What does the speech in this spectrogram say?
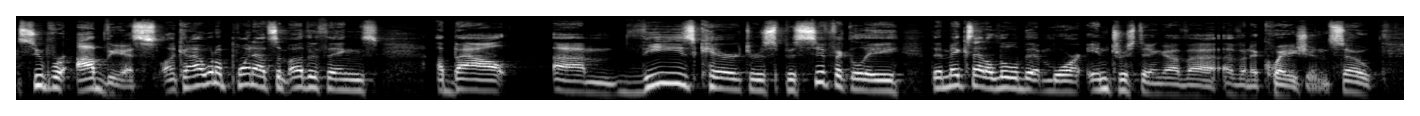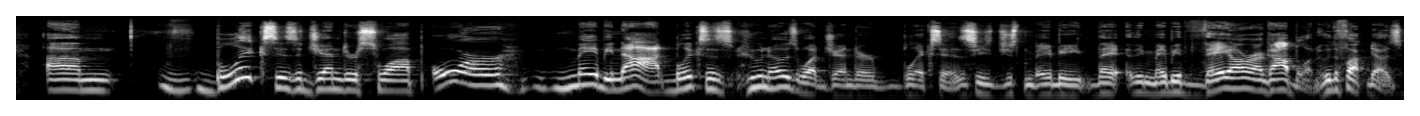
super obvious. Like, and I want to point out some other things about um, these characters specifically that makes that a little bit more interesting of a of an equation. So. Um, Blix is a gender swap, or maybe not. Blix is who knows what gender Blix is. He's just maybe they maybe they are a goblin. Who the fuck knows?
